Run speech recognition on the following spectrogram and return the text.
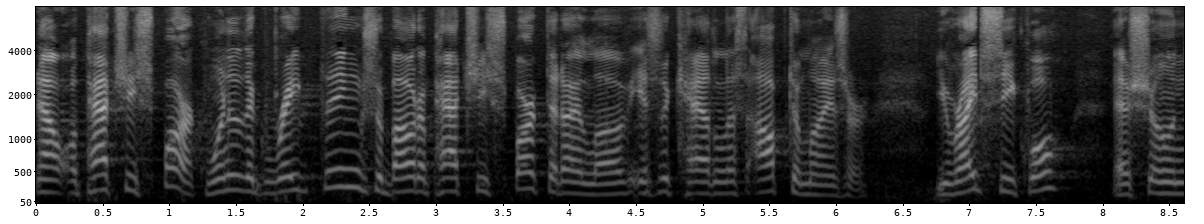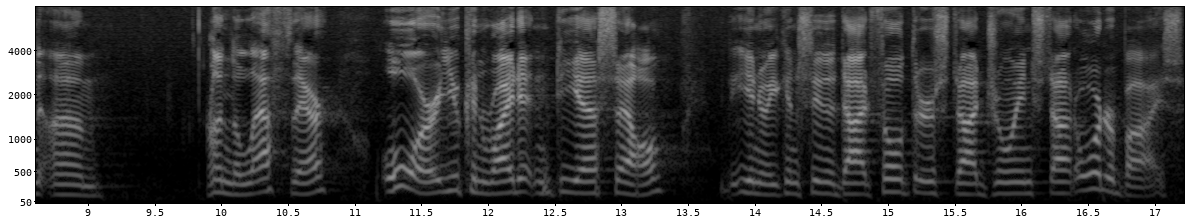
Now, Apache Spark, one of the great things about Apache Spark that I love is the Catalyst Optimizer. You write SQL, as shown um, on the left there, or you can write it in DSL. You know, you can see the dot filters, dot joins, dot order bys.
